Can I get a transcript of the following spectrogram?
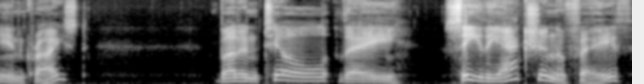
in Christ. But until they see the action of faith,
